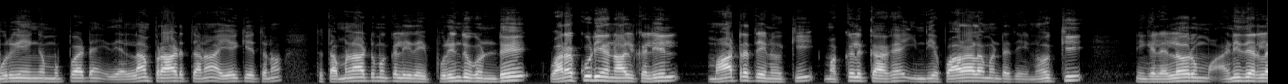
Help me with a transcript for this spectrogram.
முருகன் எங்கள் முப்பாட்டேன் இதெல்லாம் பிராடுத்தனம் அயோக்கியத்தனம். இந்த தமிழ்நாட்டு மக்கள் இதை புரிந்து கொண்டு வரக்கூடிய நாட்களில் மாற்றத்தை நோக்கி மக்களுக்காக இந்திய பாராளுமன்றத்தை நோக்கி நீங்கள் எல்லோரும் அணிதிரள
